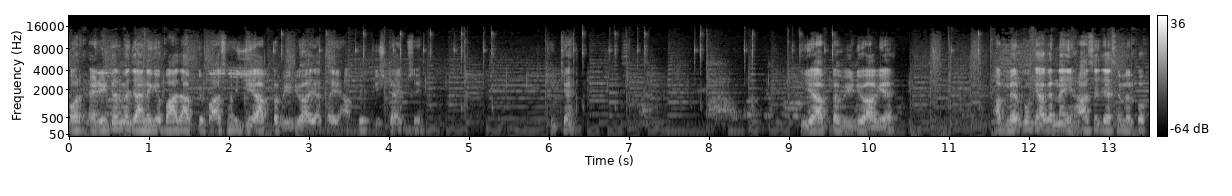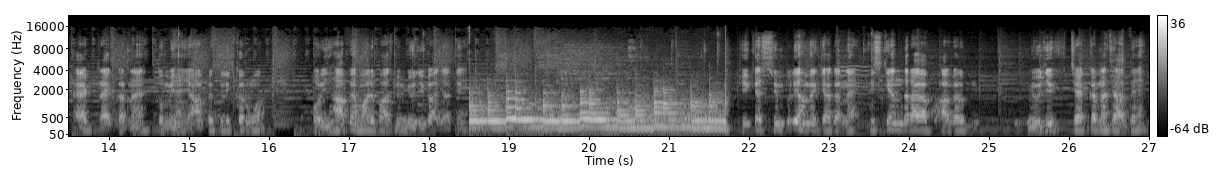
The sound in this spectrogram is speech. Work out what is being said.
और एडिटर में जाने के बाद आपके पास में ये आपका वीडियो आ जाता है यहाँ पे इस टाइप से। ठीक है? ये आपका वीडियो आ गया है। अब मेरे को क्या करना है, यहाँ से जैसे मेरे को ऐड ट्रैक करना है तो मैं यहाँ पे क्लिक करूँगा। और यहाँ पे हमारे पास में म्यूज़िक आ जाते हैं। ठीक है, सिंपली हमें क्या करना है, इसके अंदर आप अगर म्यूज़िक चेक करना चाहते हैं,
